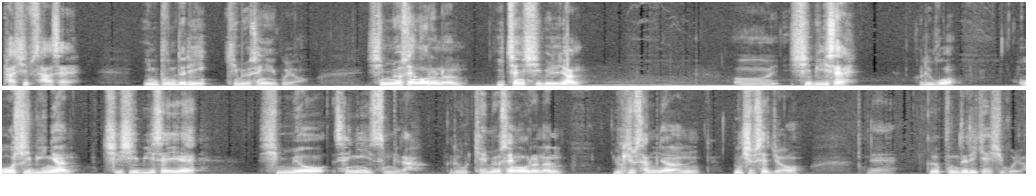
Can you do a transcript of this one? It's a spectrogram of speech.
84세인 분들이 기묘생이고요. 신묘생으로는 2011년 어 12세 그리고 52년 72세의 신묘생이 있습니다. 그리고 개묘생으로는 63년 60세죠. 네, 그 분들이 계시고요.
